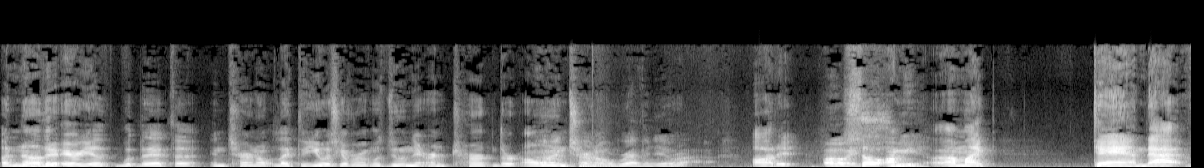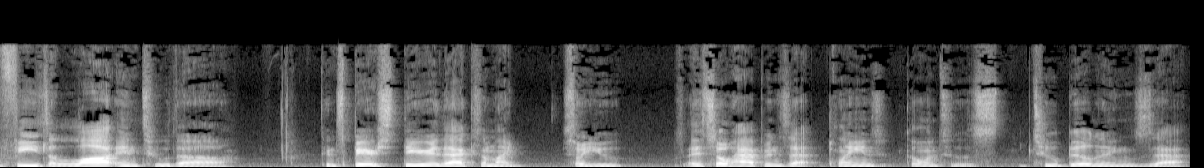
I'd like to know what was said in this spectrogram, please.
another area that the internal, like the U.S. government was doing their intern their own internal internal revenue. Audit. Oh, I so see. I mean, I'm like, damn, that feeds a lot into the conspiracy theory of that because I'm like, so you, it so happens that planes go into this two buildings that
